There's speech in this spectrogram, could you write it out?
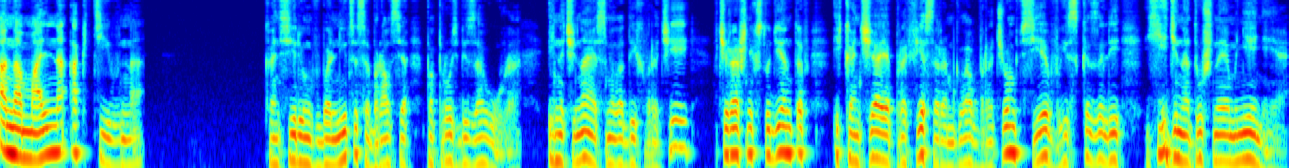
аномально активна. Консилиум в больнице собрался по просьбе Заура, и, начиная с молодых врачей, вчерашних студентов, и кончая профессором, главврачом, все высказали единодушное мнение.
